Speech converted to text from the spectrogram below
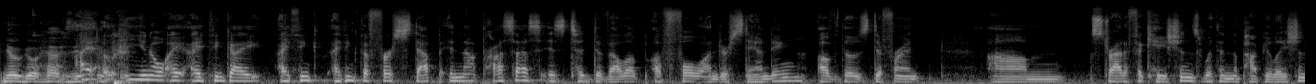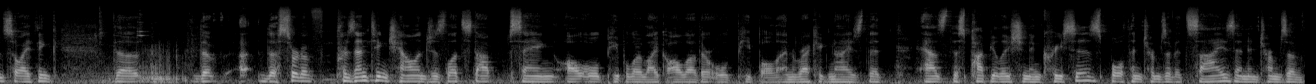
No, go ahead. I, you know, I, I think I, I think I think the first step in that process is to develop a full understanding of those different um, stratifications within the population. So I think the the uh, the sort of presenting challenge is let's stop saying all old people are like all other old people and recognize that as this population increases, both in terms of its size and in terms of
